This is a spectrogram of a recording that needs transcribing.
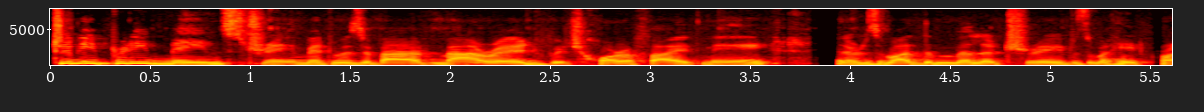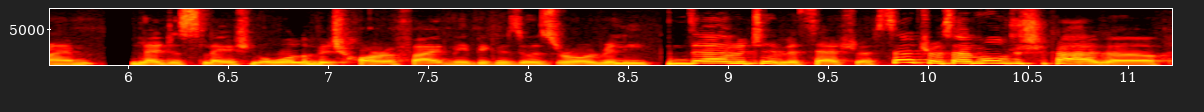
to be pretty mainstream. It was about marriage, which horrified me. It was about the military. It was about hate crime legislation, all of which horrified me because those are all really conservative, etc., etc. So I moved to Chicago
